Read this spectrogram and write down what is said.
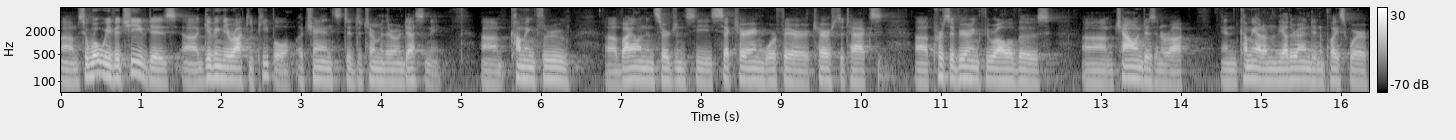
Um, so what we've achieved is uh, giving the Iraqi people a chance to determine their own destiny, um, coming through uh, violent insurgency, sectarian warfare, terrorist attacks, uh, persevering through all of those um, challenges in Iraq, and coming out on the other end in a place where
